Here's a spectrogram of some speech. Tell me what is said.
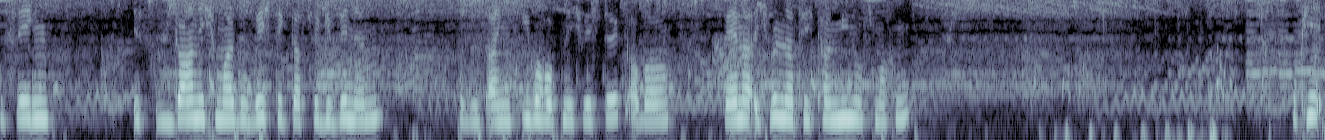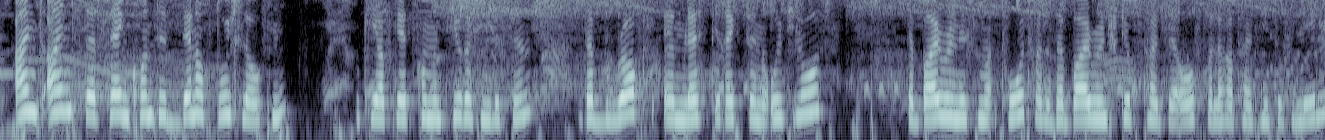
Deswegen ist gar nicht mal so wichtig, dass wir gewinnen. Also ist eigentlich überhaupt nicht wichtig, aber ich will natürlich kein Minus machen. Okay, 1-1, der Fang konnte dennoch durchlaufen. Okay, ab jetzt kommentiere ich ein bisschen. Der Brock ähm, lässt direkt seine Ulti los. Der Byron ist tot, also der Byron stirbt halt sehr oft, weil er hat halt nicht so viel Leben.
